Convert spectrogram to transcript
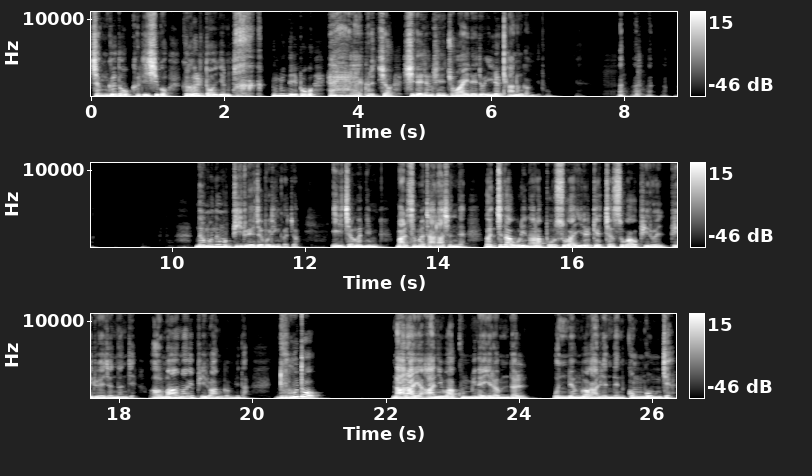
증거도 거짓이고 그걸 또 이런 다 국민들이 보고 에 그렇죠 시대정신이 좋아야 되죠 이렇게 하는 겁니다. 너무너무 비루해져 버린 거죠. 이정은님 말씀을 잘하셨네. 어쩌다 우리나라 보수가 이렇게 저속하고 비루, 비루 해졌는지 어마어마하게 비루한 겁니다. 누구도 나라의 안위와 국민의 여러분들 운명과 관련된 공공재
